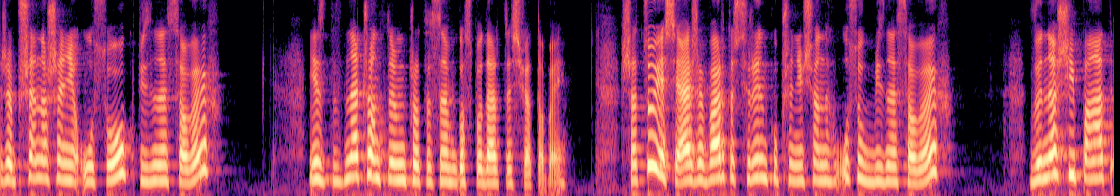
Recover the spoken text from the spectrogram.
że przenoszenie usług biznesowych jest znaczącym procesem w gospodarce światowej. Szacuje się, że wartość rynku przeniesionych usług biznesowych wynosi ponad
